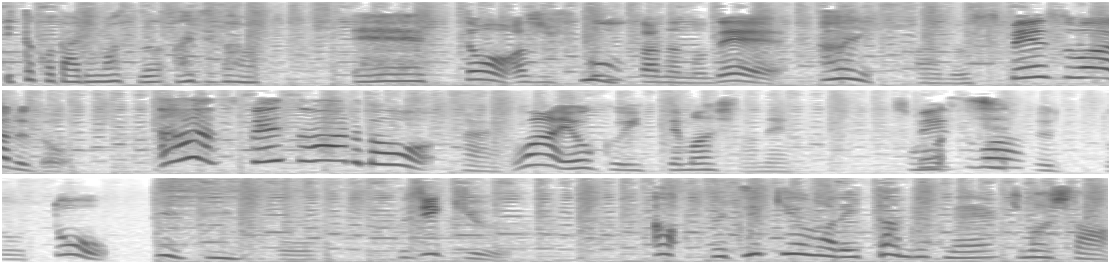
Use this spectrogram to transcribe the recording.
行ったことあります？アジさん。はえーっと、私、福岡なので、い。あの、スペースワールド、スペースワールド。はい、はよく行ってましたね。スペースワールドと、うんうん。と富士急。あ富士急まで行ったんですね。来ました。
